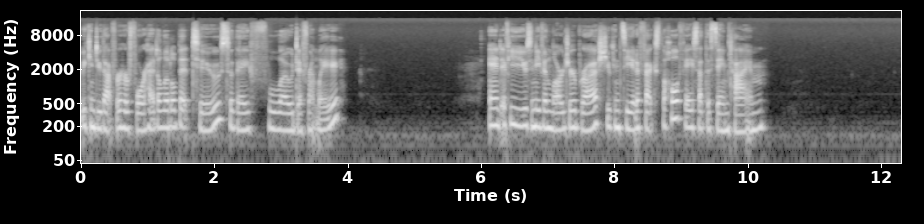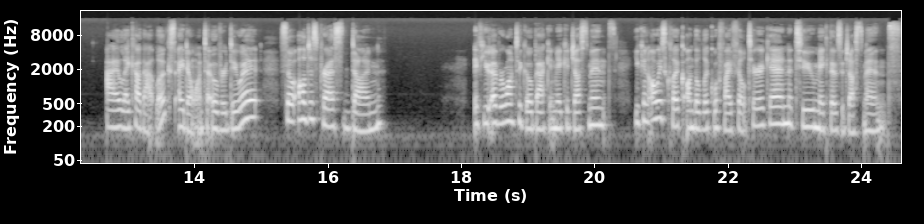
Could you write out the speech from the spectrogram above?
We can do that for her forehead a little bit too, so they flow differently. And if you use an even larger brush, you can see it affects the whole face at the same time. I like how that looks. I don't want to overdo it, so I'll just press done. If you ever want to go back and make adjustments, you can always click on the liquify filter again to make those adjustments.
